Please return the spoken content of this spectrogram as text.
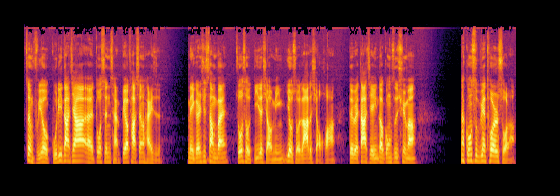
政府又鼓励大家呃多生产，不要怕生孩子，每个人去上班，左手提着小明，右手拉着小华，对不对？搭捷运到公司去吗？那公司不变托儿所了，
